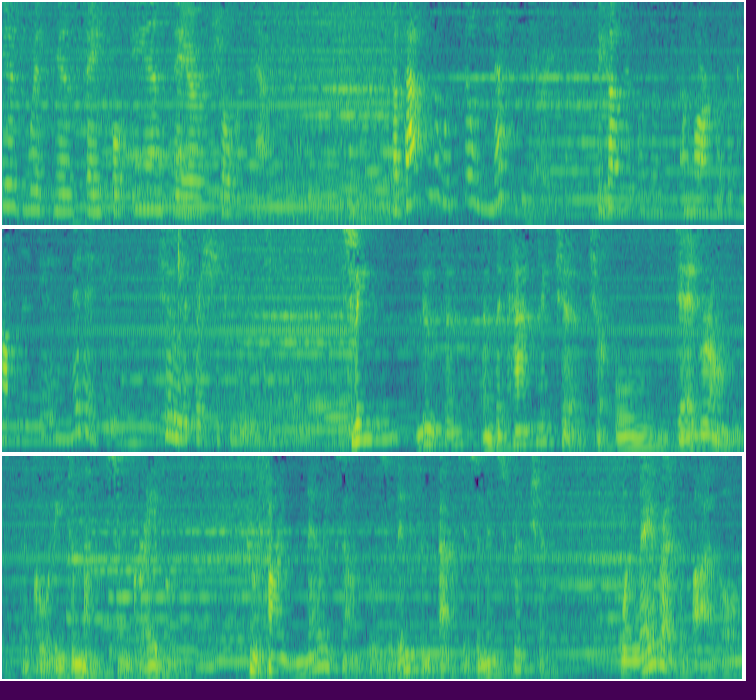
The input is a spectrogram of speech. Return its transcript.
is with his faithful and their children after. But baptism was still necessary because it was a mark of the covenant. It admitted you to the Christian community. Zwingli, Luther, and the Catholic Church are all dead wrong, according to Manz and Grebel, who find no examples of infant baptism in Scripture. When they read the Bible,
